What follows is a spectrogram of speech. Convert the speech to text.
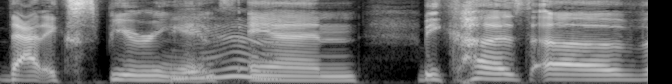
that experience. Yeah. And because of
